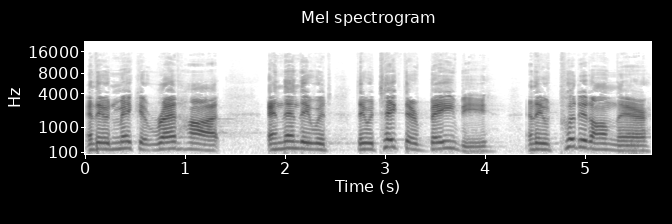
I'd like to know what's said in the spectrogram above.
and they would make it red hot and then they would, they would take their baby and they would put it on there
